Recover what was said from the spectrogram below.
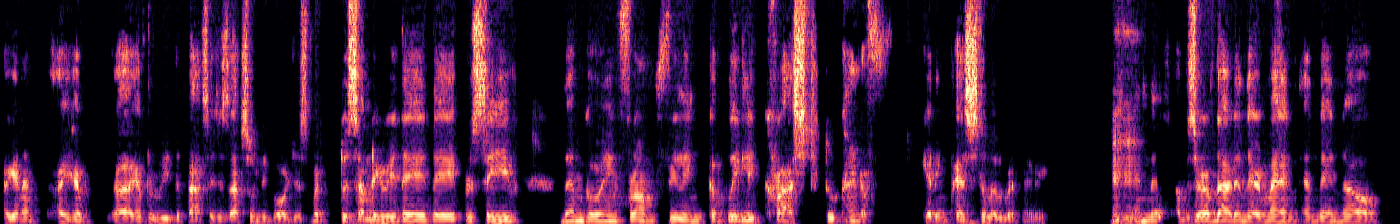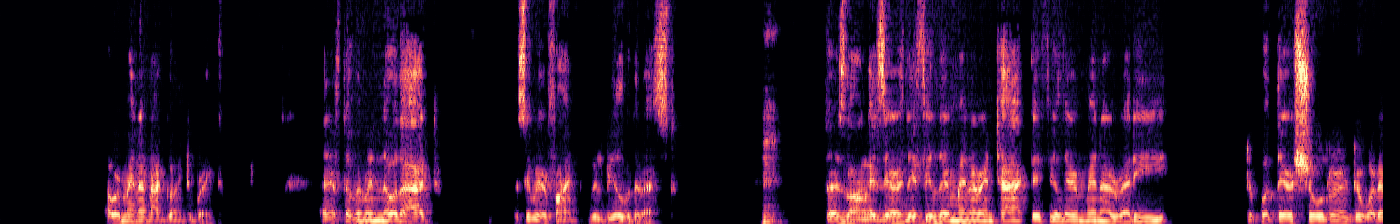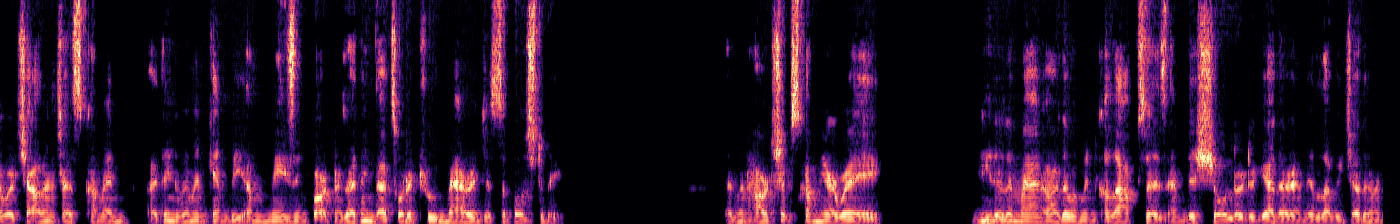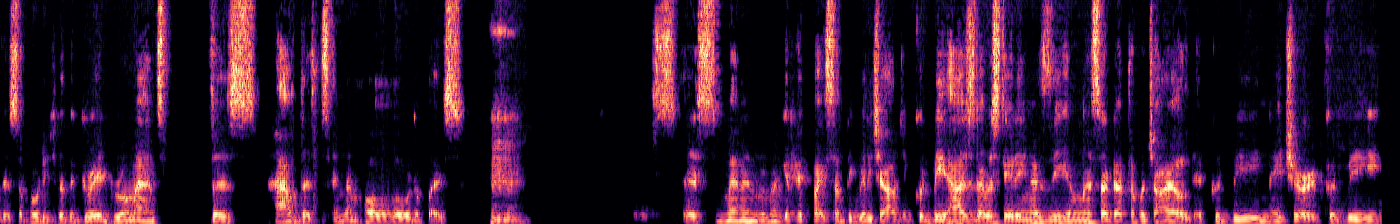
again I have uh, I have to read the passage. It's absolutely gorgeous, but to some degree they they perceive them going from feeling completely crushed to kind of getting pissed a little bit maybe. Mm-hmm. And they observe that in their men, and they know our men are not going to break. And if the women know that, they say, we're fine. We'll deal with the rest. Hmm. So as long as they they feel their men are intact, they feel their men are ready to put their shoulder into whatever challenge has come in, I think women can be amazing partners. I think that's what a true marriage is supposed to be. That when hardships come your way, neither the man or the woman collapses and they shoulder together and they love each other and they support each other. The great romances have this in them all over the place. Mm-hmm. It's, it's, men and women get hit by something really challenging. Could be as devastating as the illness or death of a child. It could be nature. It could be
